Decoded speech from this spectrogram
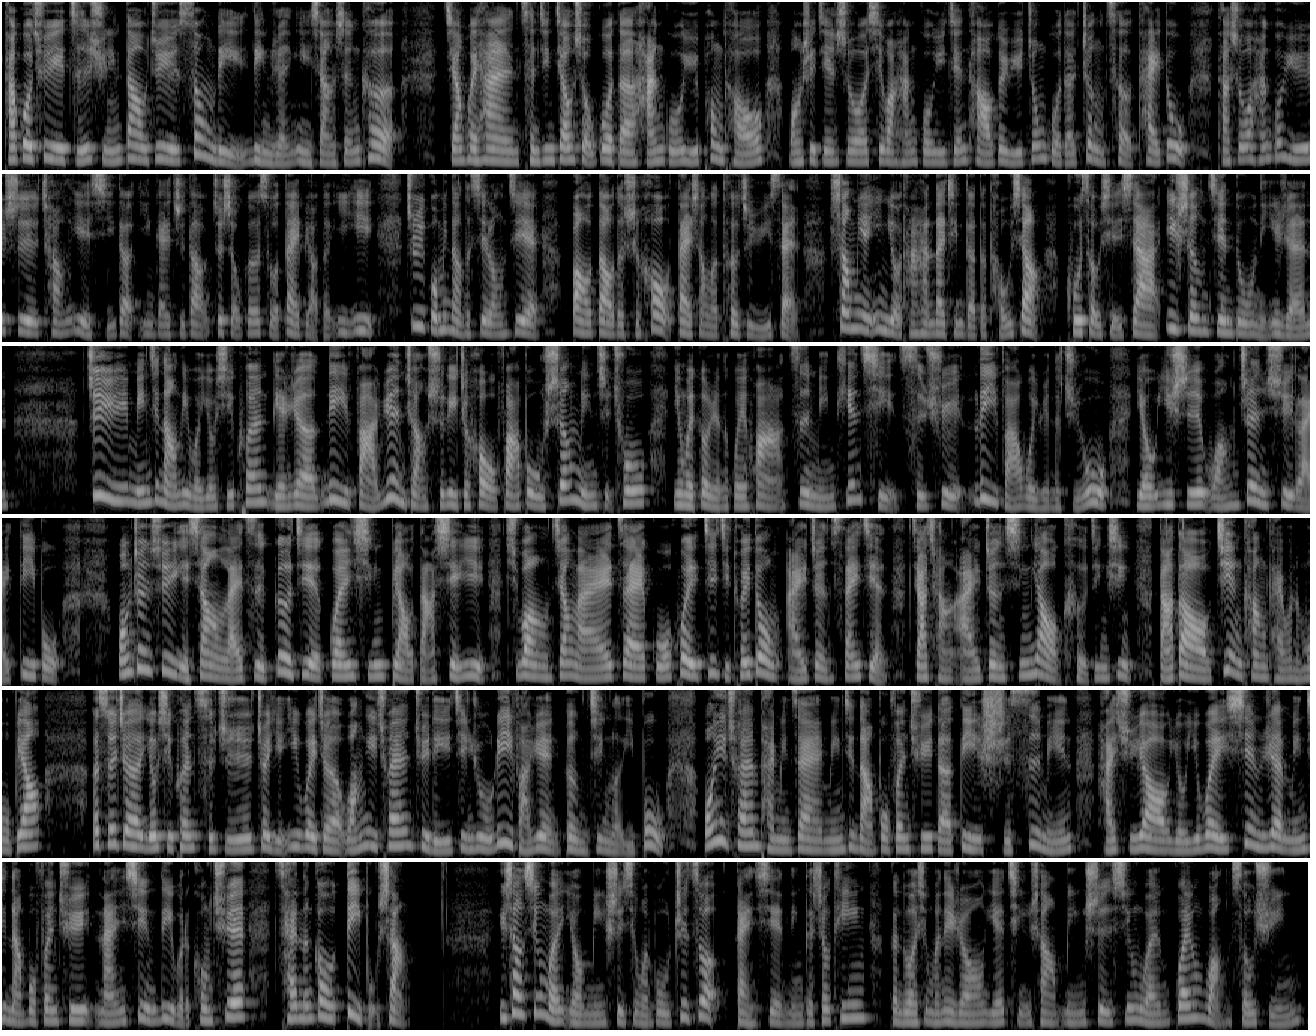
他过去咨询道具送礼令人印象深刻。将会和曾经交手过的韩国瑜碰头。王世坚说：“希望韩国瑜检讨对于中国的政策态度。”他说：“韩国瑜是唱夜袭的，应该知道这首歌所代表的意义。”至于国民党的谢龙介报道的时候，带上了特制雨伞，上面印有他和赖清德的头像，哭手写下“一生监督你一人”。至于民进党立委尤锡坤连任立法院长失利之后，发布声明指出，因为个人的规划，自明天起辞去立法委员的职务，由医师王振旭来递补。王振旭也向来自各界关心表达谢意，希望将来在国会积极推动癌症筛检，加强癌症新药可进性，达到健康台湾的目标。而随着尤喜坤辞职，这也意味着王义川距离进入立法院更近了一步。王义川排名在民进党不分区的第十四名，还需要有一位现任民进党不分区男性立委的空缺，才能够递补上。以上新闻由民事新闻部制作，感谢您的收听。更多新闻内容也请上民事新闻官网搜寻。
